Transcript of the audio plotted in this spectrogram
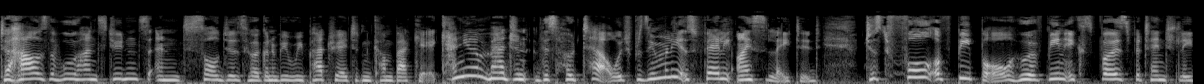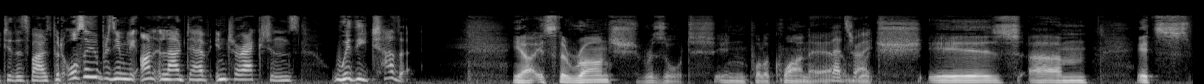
to house the Wuhan students and soldiers who are going to be repatriated and come back here. Can you imagine this hotel, which presumably is fairly isolated, just full of people who have been exposed potentially to this virus, but also who presumably aren't allowed to have interactions with each other? Yeah, it's the Ranch Resort in Polokwane. That's right. Which is, um, it's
